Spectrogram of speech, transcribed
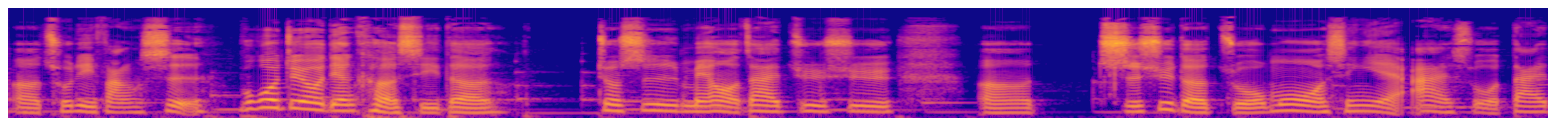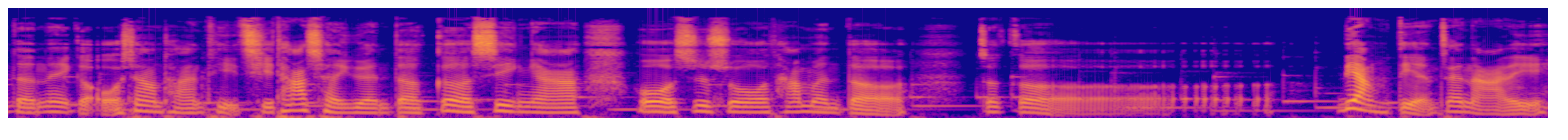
呃处理方式。不过就有点可惜的，就是没有再继续呃。持续的琢磨星野爱所待的那个偶像团体其他成员的个性啊，或者是说他们的这个亮点在哪里？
